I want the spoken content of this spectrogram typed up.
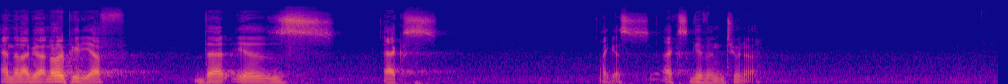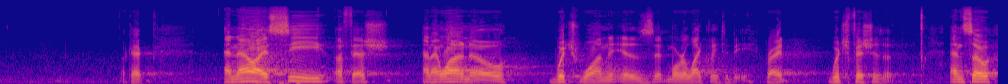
And then I've got another PDF that is X, I guess, X given tuna. okay? And now I see a fish, and I want to know which one is it more likely to be, right? Which fish is it? And so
